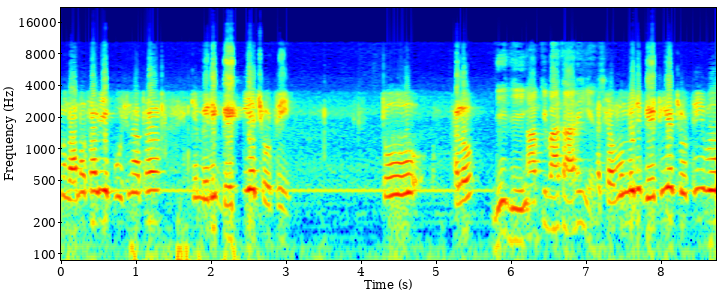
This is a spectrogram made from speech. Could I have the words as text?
मौलाना साहब ये पूछना था कि मेरी बेटी है छोटी तो हेलो? जी जी। आपकी बात आ रही है। अच्छा वो मेरी बेटी है छोटी वो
